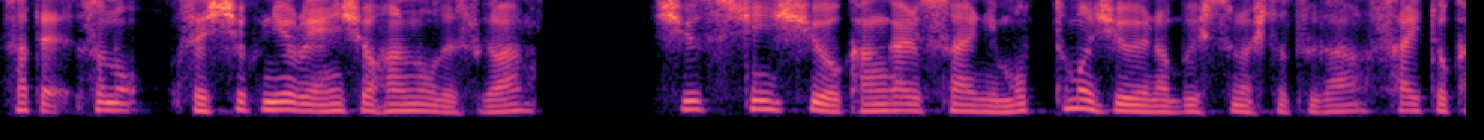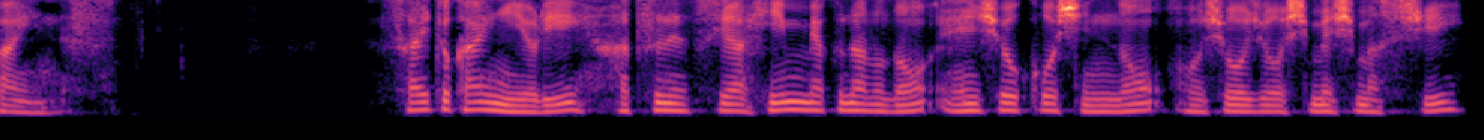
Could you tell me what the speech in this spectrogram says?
さて、その接触による炎症反応ですが、手術侵襲を考える際に最も重要な物質の一つがサイトカインです。サイトカインにより発熱や頻脈などの炎症更新の症状を示しますし、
